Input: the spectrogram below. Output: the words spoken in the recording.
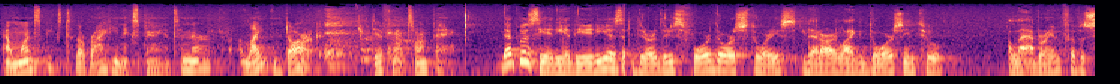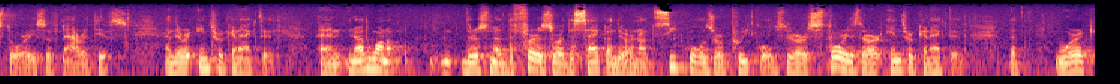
and one speaks to the writing experience, and they're light and dark difference, aren't they? That was the idea. The idea is that there are these four door stories that are like doors into a labyrinth of stories, of narratives, and they're interconnected. And not one, there's not the first or the second, there are not sequels or prequels. There are stories that are interconnected that work,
